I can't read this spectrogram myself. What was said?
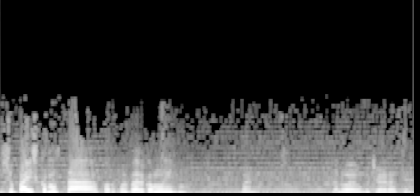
¿Y su país cómo está por culpa del comunismo? Bueno, hasta luego, muchas gracias.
